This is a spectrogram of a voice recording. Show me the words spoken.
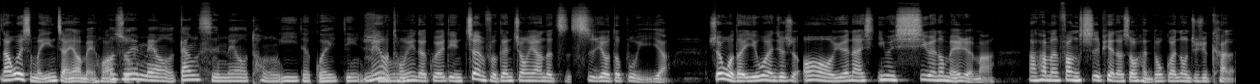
那为什么影展要梅花座？哦，所以没有，当时没有统一的规定，没有统一的规定，政府跟中央的指示又都不一样。所以我的疑问就是：哦，原来因为戏院都没人嘛，那他们放试片的时候，很多观众就去看了。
